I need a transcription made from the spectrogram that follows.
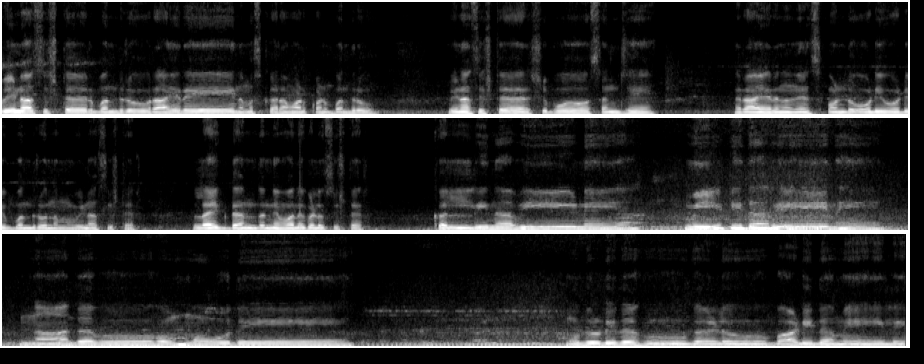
Veena sister ಬಂದರು. ರಾಯರೇ, ನಮಸ್ಕಾರ ಮಾಡ್ಕೊಂಡು ಬಂದರು. ವೀಣಾ ಸಿಸ್ಟರ್, ಶುಭೋ ಸಂಜೆ. ರಾಯರನ್ನು ನೆನೆಸ್ಕೊಂಡು ಓಡಿ ಓಡಿ ಬಂದರು ನಮ್ಮ ವೀಣಾ ಸಿಸ್ಟರ್. ಲೈಕ್ ಡನ್, ಧನ್ಯವಾದಗಳು ಸಿಸ್ಟರ್. ಕಲ್ಲಿನ ವೀಣೆಯ ಮೀಟಿದರೇನೆ. ನಾದವು ಹೊಮ್ಮುವುದೇ. ಮುದುಡಿದ ಹೂಗಳು ಬಾಡಿದ ಮೇಲೆ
